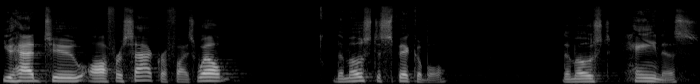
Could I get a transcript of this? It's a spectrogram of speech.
you had to offer sacrifice. Well, the most despicable, the most heinous,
